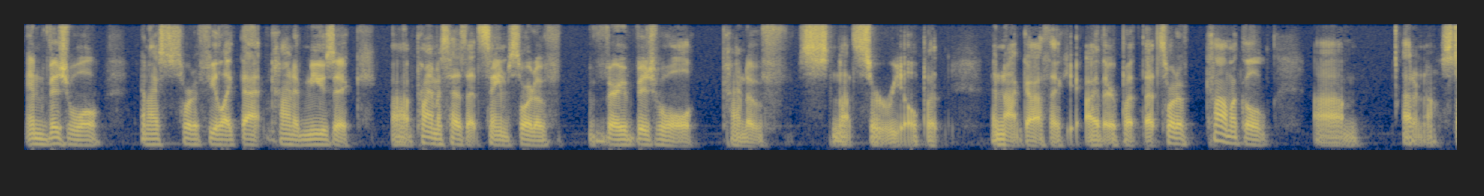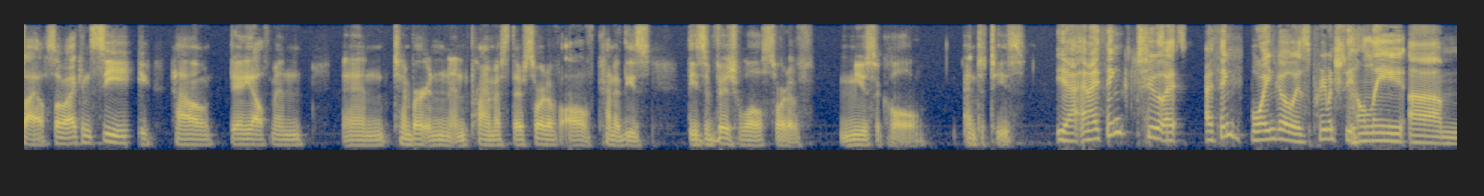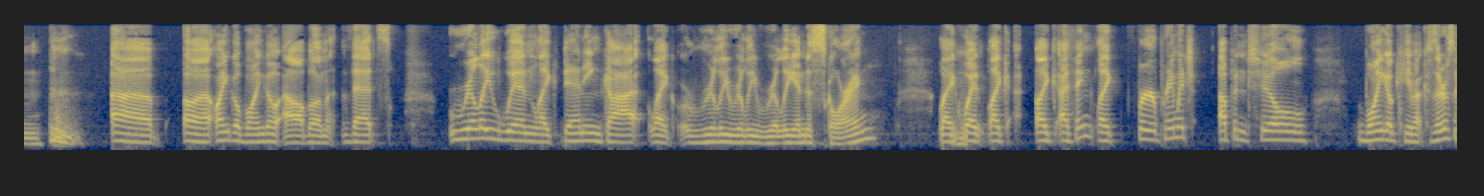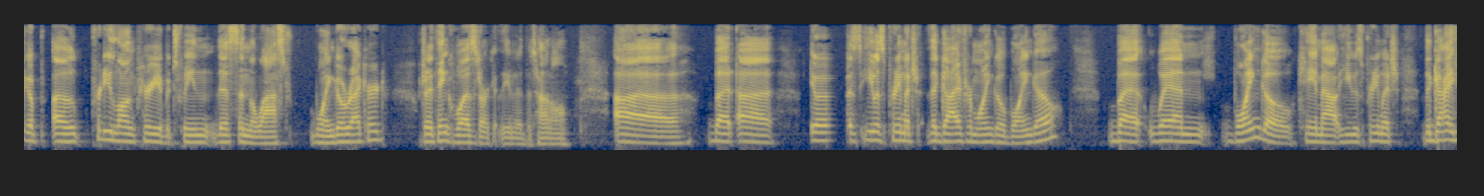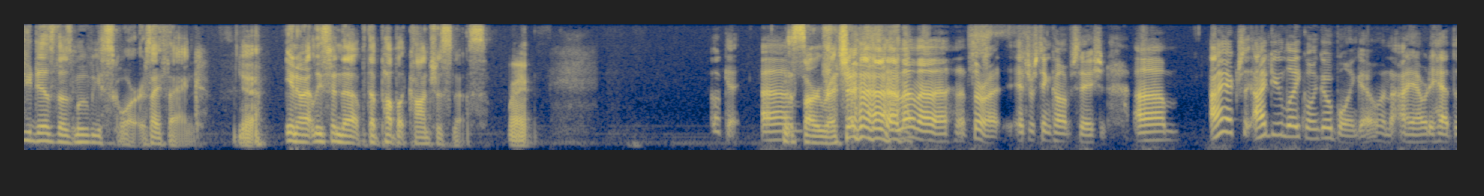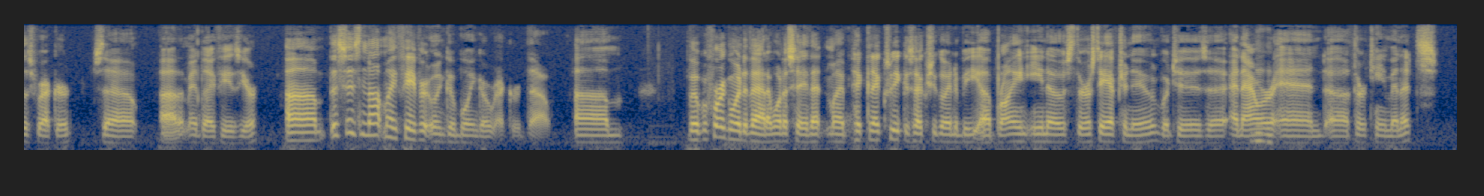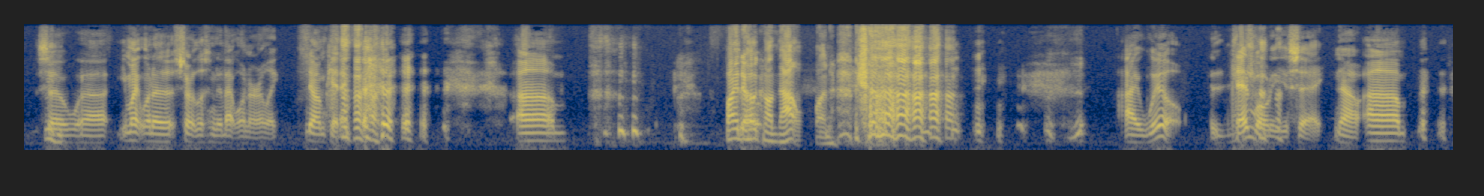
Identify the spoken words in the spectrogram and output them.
and visual, and I sort of feel like that kind of music. Uh, Primus has that same sort of very visual kind of not surreal, but and not gothic either, but that sort of comical. Um, I don't know style. So I can see how Danny Elfman and Tim Burton and Primus they're sort of all kind of these these visual sort of musical entities. Yeah, and I think too. I, I think Boingo is pretty much the only um, uh, uh, Oingo Boingo album that's really when like Danny got like really, really, really into scoring. Like when, like, like I think like for pretty much up until Boingo came out, because there was like a, a pretty long period between this and the last Boingo record, which I think was Dark at the End of the Tunnel. Uh, but uh, it was he was pretty much the guy from Oingo Boingo. But when Boingo came out, he was pretty much the guy who does those movie scores. I think Yeah. you know, at least in the the public consciousness. Right. Okay. Um, Sorry, Rich. no, no, no, no. That's all right. Interesting conversation. Um, I actually I do like Oingo Boingo, and I already had this record, so uh, that made life easier. Um, this is not my favorite Oingo Boingo record, though. Um, but before I go into that, I want to say that my pick next week is actually going to be uh, Brian Eno's Thursday Afternoon, which is uh, an hour and uh, 13 minutes. So uh, you might want to start listening to that one early. No, I'm kidding. um, Find a hook on that one. I will. Then what do you say? No. Um,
